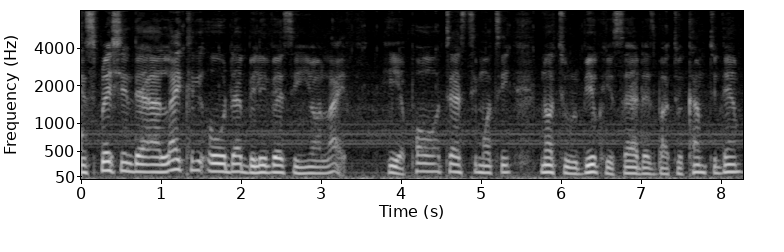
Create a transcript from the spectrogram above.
Inspiration There are likely older believers in your life. Here, Paul tells Timothy not to rebuke his elders, but to come to them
